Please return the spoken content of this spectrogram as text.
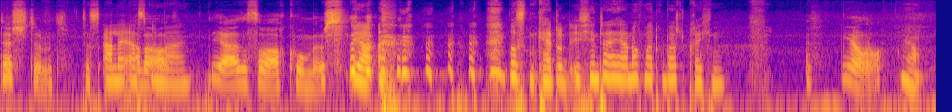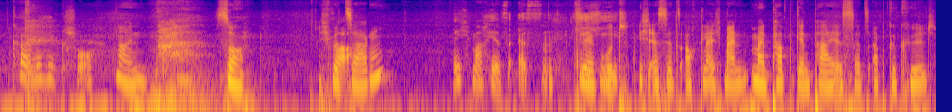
Das stimmt. Das allererste Aber auch- Mal. Ja, das war auch komisch. Ja. Mussten Cat und ich hinterher nochmal drüber sprechen. ja, Ja. keine Hickshow. Nein. So. Ich würde Wow. sagen, Ich mache jetzt Essen. sehr gut. Ich esse jetzt auch gleich. Mein, mein Pumpkin Pie ist jetzt abgekühlt.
